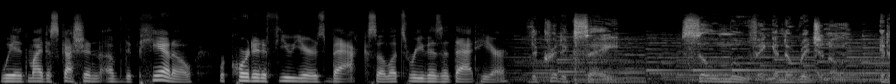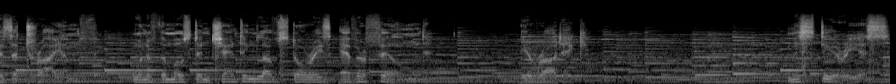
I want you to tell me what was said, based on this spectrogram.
with my discussion of the piano recorded a few years back. So let's revisit that here. The critics say, so moving and original, it is a triumph. One of the most enchanting love stories ever filmed. Erotic. Mysterious.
